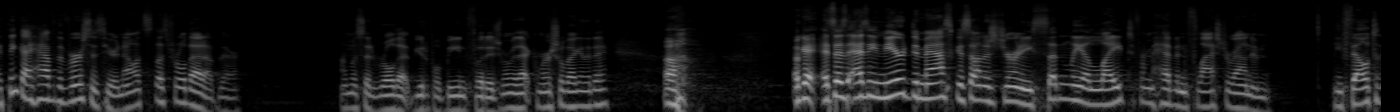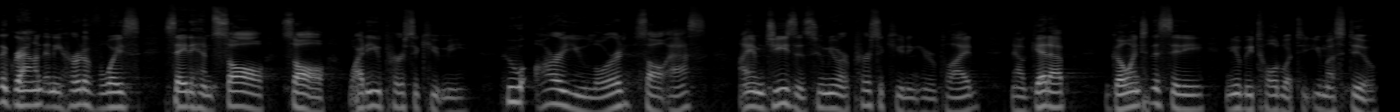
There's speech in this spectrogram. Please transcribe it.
I think I have the verses here. Now let's, let's roll that up there. I almost said roll that beautiful bean footage. Remember that commercial back in the day? Uh, okay, it says, As he neared Damascus on his journey, suddenly a light from heaven flashed around him. He fell to the ground and he heard a voice say to him, Saul, Saul, why do you persecute me? Who are you, Lord? Saul asked. I am Jesus, whom you are persecuting, he replied. Now get up, go into the city, and you'll be told what to, you must do.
